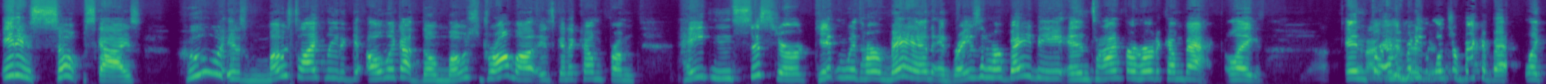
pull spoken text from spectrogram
it is soaps, guys. Who is most likely to get? Oh my god, the most drama is going to come from Hayden's sister getting with her man and raising her baby in time for her to come back. Like, yeah. and, and, for I, everybody that, that wants Rebecca back, like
